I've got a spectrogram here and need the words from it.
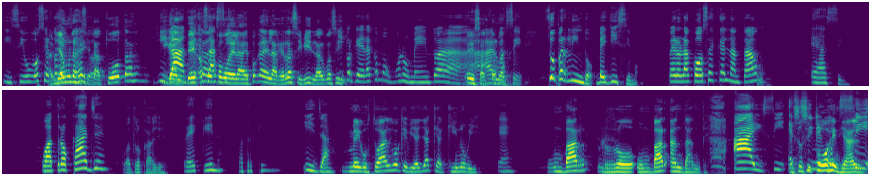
sí, sí hubo ciertos Había unas edificios. estatuotas Gigantes, gigantescas o sea, como sí. de la época de la guerra civil, algo así. Sí, porque era como un monumento a, a algo así. Súper lindo, bellísimo. Pero la cosa es que el downtown es así. Cuatro calles, Cuatro calles. tres esquinas, cuatro esquinas. Y ya. Me gustó algo que vi allá que aquí no vi. ¿Qué? Un bar ro- un bar andante. Ay, sí. Eso, sí me estuvo genial. sí,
